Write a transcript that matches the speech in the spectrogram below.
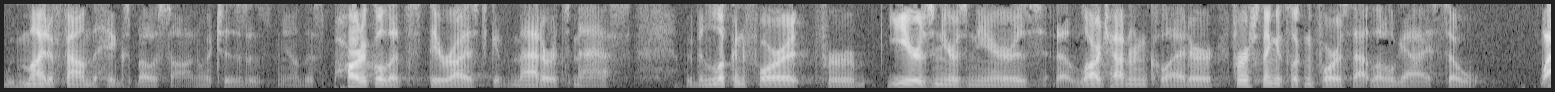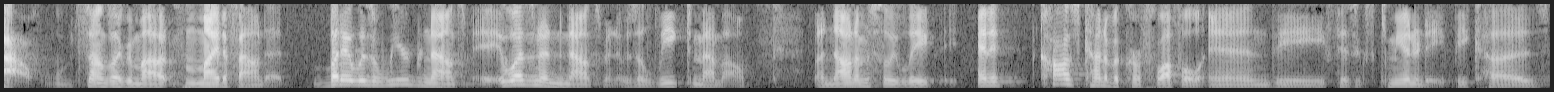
we might have found the Higgs boson, which is you know, this particle that's theorized to give matter its mass. We've been looking for it for years and years and years. The Large Hadron Collider, first thing it's looking for is that little guy. So, wow, sounds like we might, might have found it. But it was a weird announcement. It wasn't an announcement, it was a leaked memo anonymously leaked, and it caused kind of a kerfluffle in the physics community because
